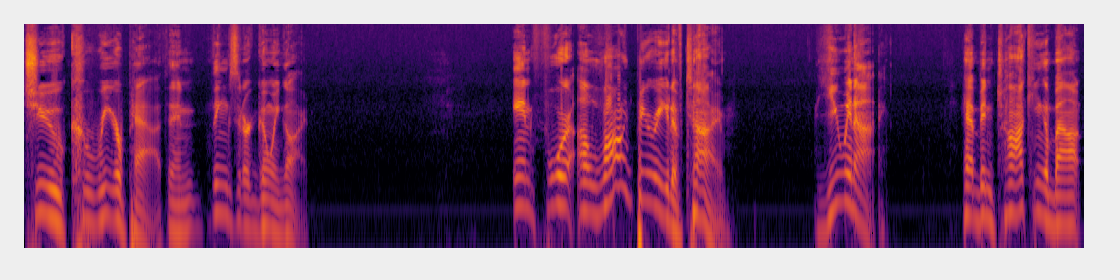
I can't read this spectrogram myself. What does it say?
to career path and things that are going on. And for a long period of time, you and I have been talking about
